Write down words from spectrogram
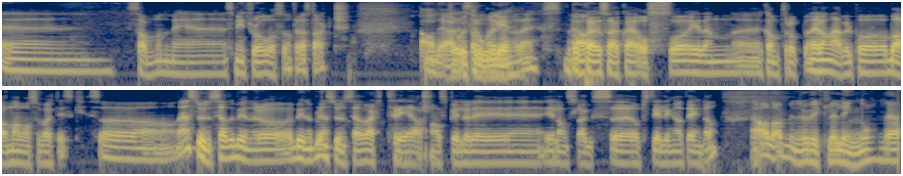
Uh, sammen med Smith Roe også, fra start. Ja, det er jo utrolig. Bukayo Saka er også i den eh, kamptroppen. Eller han er vel på banen, han også, faktisk. Så det er en stund siden det begynner å, begynner å bli en stund siden det har vært tre Arsenal-spillere i, i landslagsoppstillinga til England. Ja, da begynner det virkelig å ligne noe. Det,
